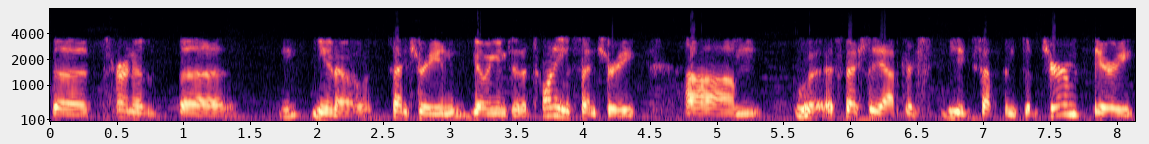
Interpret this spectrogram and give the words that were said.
the turn of the you know century and going into the 20th century, um, especially after the acceptance of germ theory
